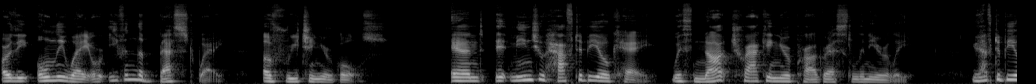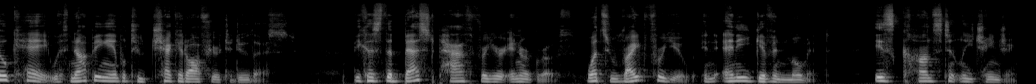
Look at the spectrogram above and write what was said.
are the only way or even the best way of reaching your goals. And it means you have to be okay with not tracking your progress linearly. You have to be okay with not being able to check it off your to do list. Because the best path for your inner growth, what's right for you in any given moment, is constantly changing.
